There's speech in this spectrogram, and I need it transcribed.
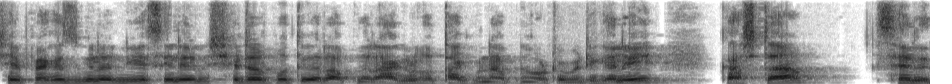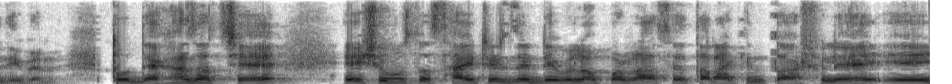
সেই প্যাকেজগুলো নিয়েছিলেন, সেটার প্রতি আর আপনার আগ্রহ থাকবে না, আপনি অটোমেটিক্যালি কাজটা ছেড়ে দিবেন। তো দেখা যাচ্ছে এই সমস্ত সাইটের যে ডেভেলপাররা আছে, তারা কিন্তু আসলে এই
